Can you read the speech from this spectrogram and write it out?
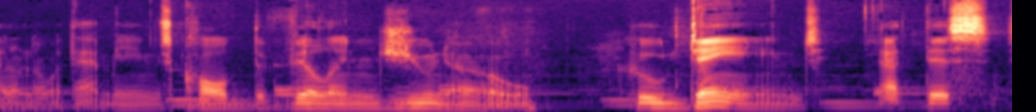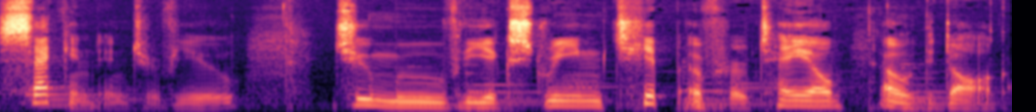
I don't know what that means, called the villain Juno, who deigned, at this second interview, to move the extreme tip of her tail, oh, the dog,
